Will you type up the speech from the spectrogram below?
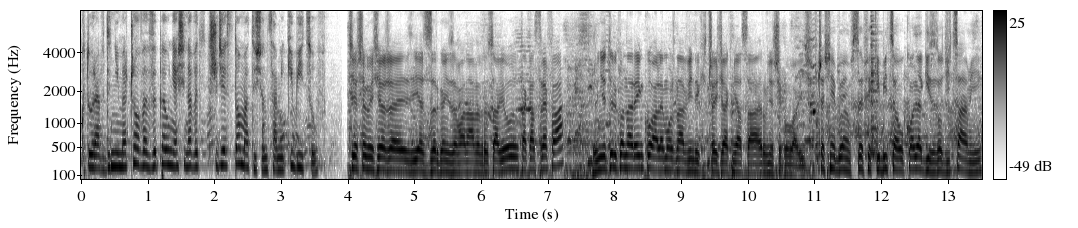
która w dni meczowe wypełnia się nawet 30 tysiącami kibiców. Cieszymy się, że jest zorganizowana we Wrocławiu taka strefa, nie tylko na rynku, ale można w innych częściach miasta również się pobawić. Wcześniej byłem w strefie kibica u kolegi z rodzicami.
